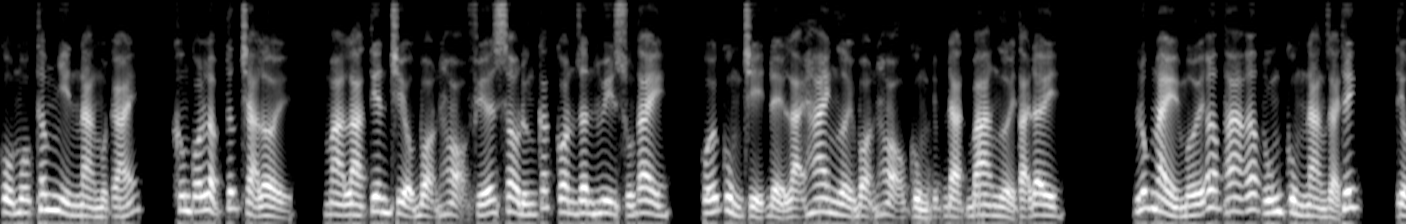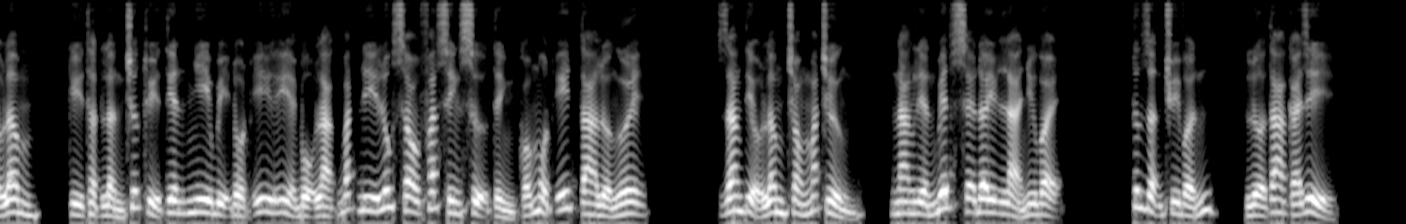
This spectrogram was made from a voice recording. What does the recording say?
Cổ mục thâm nhìn nàng một cái, không có lập tức trả lời, mà là tiên triệu bọn họ phía sau đứng các con dân huy xuống tay, cuối cùng chỉ để lại hai người bọn họ cùng đạt ba người tại đây. Lúc này mới ấp a ấp úng cùng nàng giải thích, tiểu lâm, kỳ thật lần trước Thủy Tiên Nhi bị đột y y bộ lạc bắt đi lúc sau phát sinh sự tình có một ít ta lừa ngươi. Giang Tiểu Lâm trong mắt trường, nàng liền biết sẽ đây là như vậy. Tức giận truy vấn, lừa ta cái gì?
